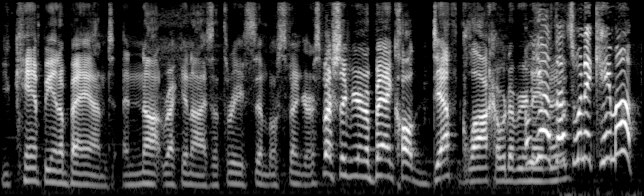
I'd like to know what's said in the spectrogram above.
you can't be in a band and not recognize a three symbols finger, especially if you're in a band called Death Glock or whatever your Oh name yeah, is. Yeah, that's when it came up.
